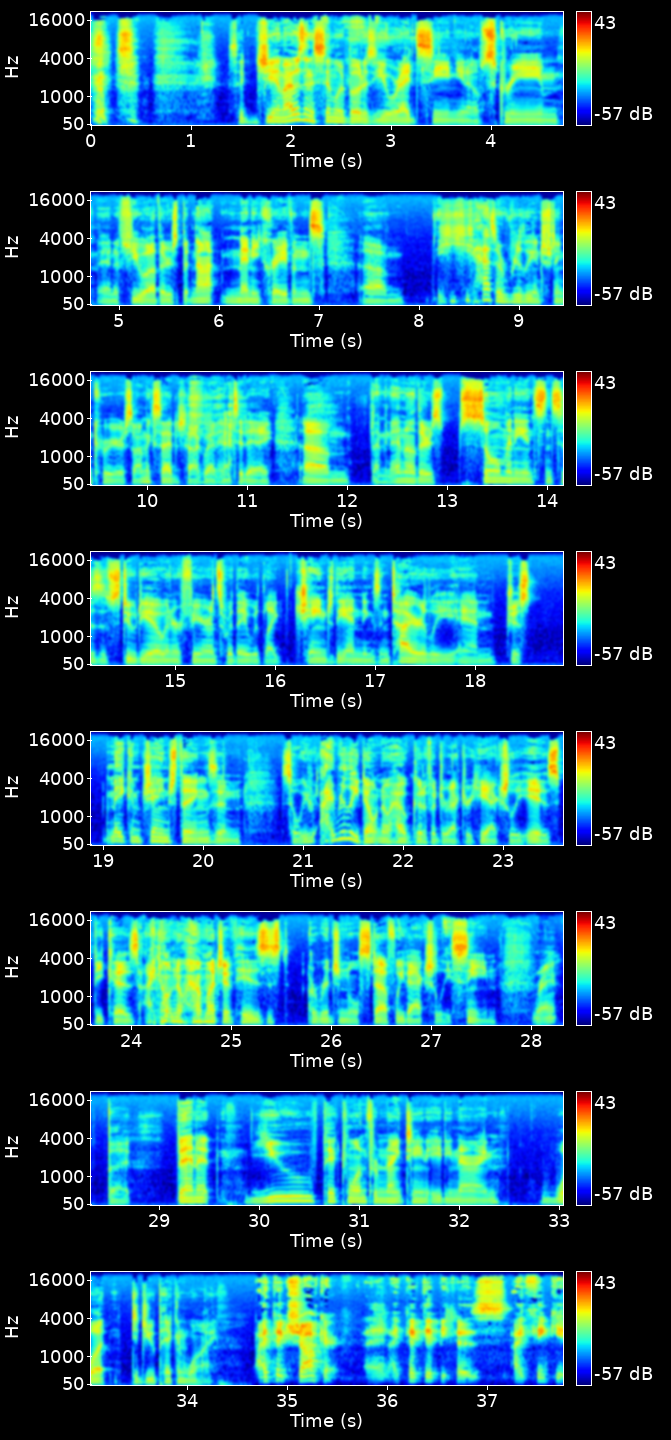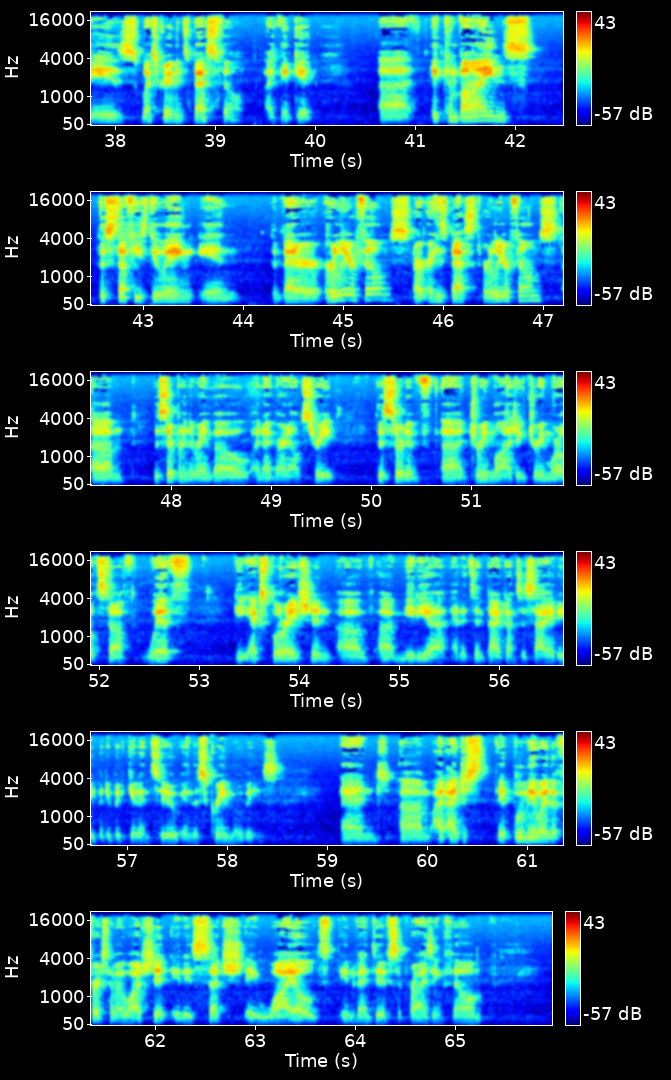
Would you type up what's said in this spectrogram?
So Jim, I was in a similar boat as you, where I'd seen you know Scream and a few others, but not many Cravens. Um, he has a really interesting career, so I'm excited to talk about him today. Um, I mean, I know there's so many instances of studio interference where they would like change the endings entirely and just make him change things, and so we, I really don't know how good of a director he actually is because I don't know how much of his original stuff we've actually seen. right? But Bennett, you picked one from 1989. What did you pick and why? I picked Shocker, and I picked it because I think it is Wes Craven's best film. I think it uh, it combines the stuff he's doing in the better earlier films, or his best earlier films, um, The Serpent and the Rainbow, A Nightmare on Elm Street, this sort of uh, dream logic, dream world stuff, with the exploration of uh, media and its impact on society that he would get into in the Scream movies. And um, I, I just it blew me away the first time I watched it. It is such a wild, inventive, surprising film,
